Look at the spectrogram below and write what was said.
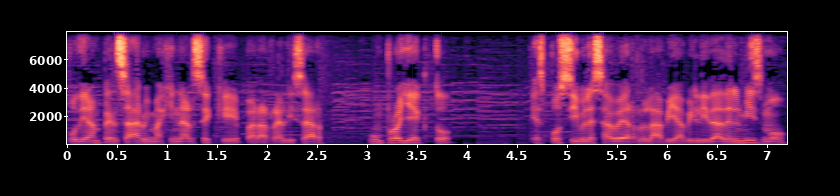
pudieran pensar o imaginarse que para realizar un proyecto es posible saber la viabilidad del mismo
